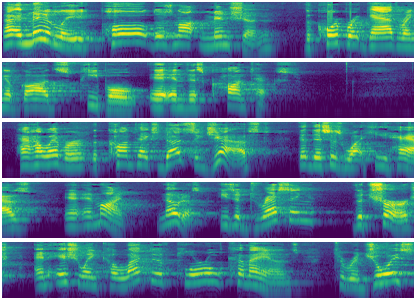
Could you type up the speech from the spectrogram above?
Now, admittedly, Paul does not mention the corporate gathering of God's people in this context. However, the context does suggest that this is what he has in mind. Notice, he's addressing the church and issuing collective plural commands to rejoice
